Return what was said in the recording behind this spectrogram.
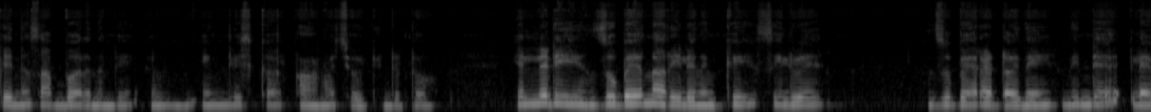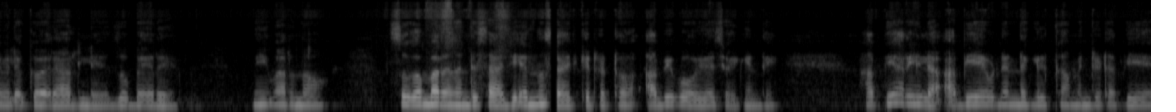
പിന്നെ സബ് പറയുന്നുണ്ട് ഇംഗ്ലീഷ്കാർ ആണോ ചോദിക്കുന്നുണ്ട് കേട്ടോ എല്ലടി സുബൈറിനെ അറിയില്ലേ നിനക്ക്? സിലുവേ? ജുബൈർ കേട്ടോ ഇത്. നിന്റെ ലൈവിലൊക്കെ വരാറില്ലേ ജുബൈർ നീ പറഞ്ഞോ? സുഖം പറയുന്നുണ്ട് സാജി. എന്ന് സുഖമായിരിക്കട്ടെ കേട്ടോ. അബി പോയോ ചോദിക്കണ്ടേ? അബി അറിയില്ല. അബി എവിടെ ഉണ്ടെങ്കിൽ കമന്റ് ഇട അബിയെ.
